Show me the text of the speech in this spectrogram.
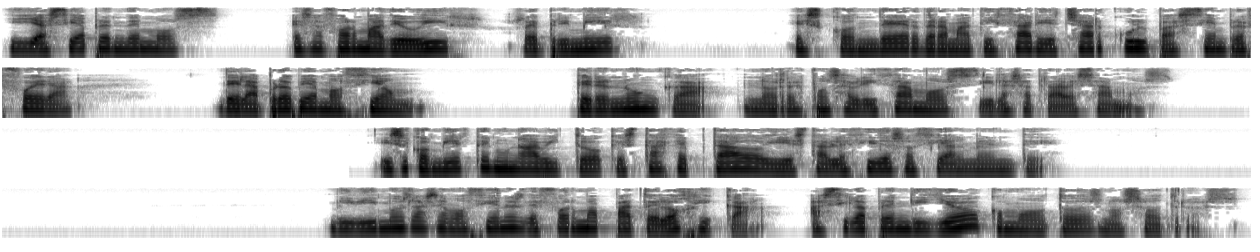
y así aprendemos esa forma de huir, reprimir, esconder, dramatizar y echar culpas siempre fuera de la propia emoción, pero nunca nos responsabilizamos y las atravesamos. Y se convierte en un hábito que está aceptado y establecido socialmente, Vivimos las emociones de forma patológica, así lo aprendí yo como todos nosotros.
